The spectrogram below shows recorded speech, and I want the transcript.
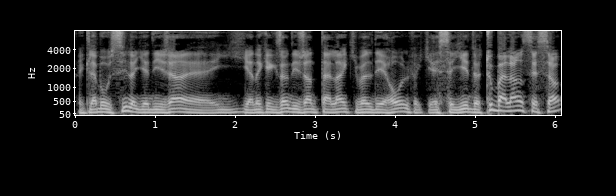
Fait que là-bas aussi, là, il y a des gens, euh, il y en a quelques-uns des gens de talent qui veulent des rôles. Fait qu'il a essayé de tout balancer ça.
